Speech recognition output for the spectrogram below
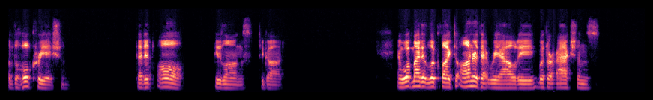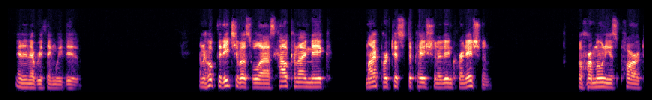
of the whole creation, that it all belongs to God? And what might it look like to honor that reality with our actions and in everything we do? And I hope that each of us will ask, how can I make my participation at incarnation a harmonious part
